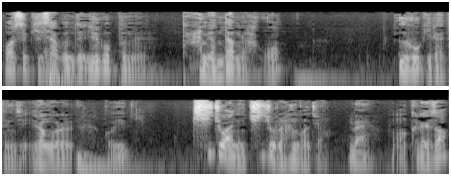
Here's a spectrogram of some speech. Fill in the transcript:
버스 기사분들 일곱 분을 다 면담을 하고 의혹이라든지 이런 거를 거의 취조 아닌 취조를 한 거죠. 네. 어, 그래서 어,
